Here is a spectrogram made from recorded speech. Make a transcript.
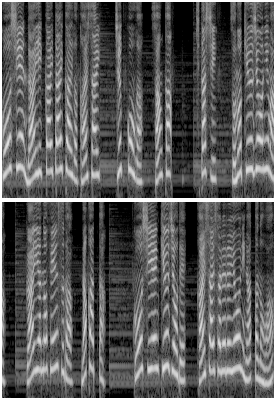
甲子園第1回大会が開催、10校が参加。しかし、その球場には、外野のフェンスがなかった。甲子園球場で開催されるようになったのは、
